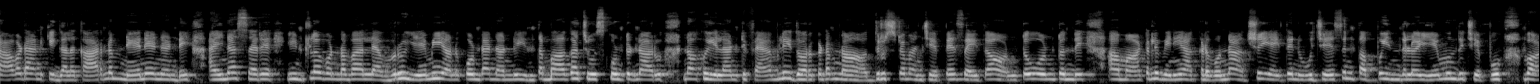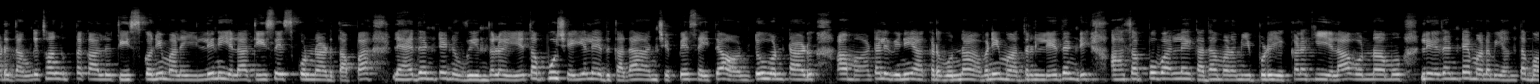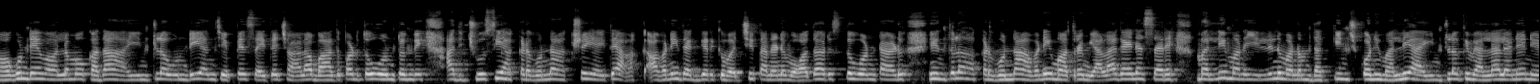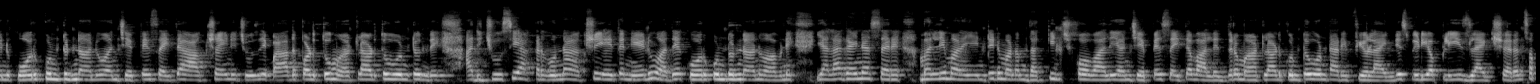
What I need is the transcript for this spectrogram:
రావడానికి గల కారణం నేనేనండి. అయినా సరే ఇంట్లో ఉన్న వాళ్ళు ఎవరూ ఏమీ లేకుండా నన్ను ఇంత బాగా చూసుకుంటున్నారు. నాకు ఇలాంటి ఫ్యామిలీ దొరకడం నా అదృష్టం అని చెప్పేసి అయితే అంటూ ఉంటుంది. ఆ మాటలు విని అక్కడ ఉన్న అక్షయ్ అయితే నువ్వు చేసిన తప్పు ఇందులో ఏముంది చెప్పు. వాడు దొంగ సంతకాలు తీసుకొని మన ఇల్లుని ఇలా తీసేసుకున్నాడు తప్ప లేదంటే నువ్వు ఇందులో ఏ తప్పు చేయలేదు కదా అని చెప్పేసి అయితే అంటూ ఉంటాడు. ఆ మాటలు విని అక్కడ ఉన్న అవని మాత్రం లేదండి ఆ తప్పు వల్లే కదా మనం ఇప్పుడు ఇక్కడికి ఇలా ఉన్నాము. లేదంటే మనం ఎంత బాగుండే వాళ్ళమో కదా ఆ ఇంట్లో ఉండి అని చెప్పేసి అయితే చాలా బాధపడుతూ ఉంటుంది. అది చూసి అక్కడ ఉన్న అక్షయ్ అయితే అవని దగ్గరికి వచ్చి తనని ఓదారుస్తూ ఉంటాడు. ఇంతలో అక్కడ ఉన్న అవని మాత్రం ఎలాగైనా సరే మళ్ళీ మన ఇల్లుని మనం దక్కించుకొని మళ్ళీ ఆ ఇంట్లోకి వెళ్ళాలనే నేను కోరుకుంటున్నాను అని చెప్పేసి అయితే ఆ అక్షయ్ని చూసి బాధపడుతూ మాట్లాడుతూ ఉంటుంది. అది చూసి అక్కడ ఉన్న అక్షయ్ అయితే నేను అదే కోరుకుంటున్నాను అవని. ఎలాగైనా సరే మళ్ళీ మన ఇంటిని మనం దక్కించుకోవాలి అని చెప్పేసి అయితే వాళ్ళిద్దరూ మాట్లాడుకుంటూ ఉంటారు. If you like this video please like share and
